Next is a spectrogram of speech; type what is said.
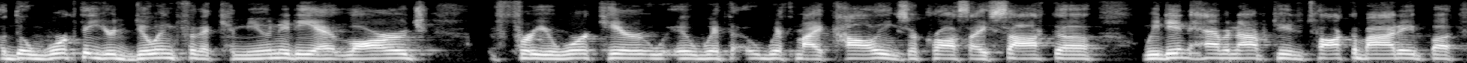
the work that you're doing for the community at large for your work here with with my colleagues across ISACA. We didn't have an opportunity to talk about it, but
